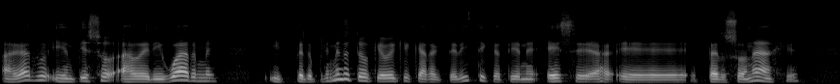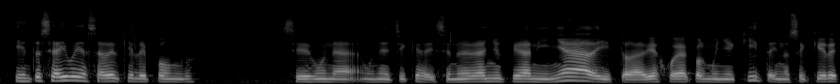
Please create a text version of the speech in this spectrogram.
agarro y empiezo a averiguarme, y, pero primero tengo que ver qué característica tiene ese personaje, y entonces ahí voy a saber qué le pongo. Si es una, una chica de 19 años que es aniñada y todavía juega con muñequita y no se quiere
